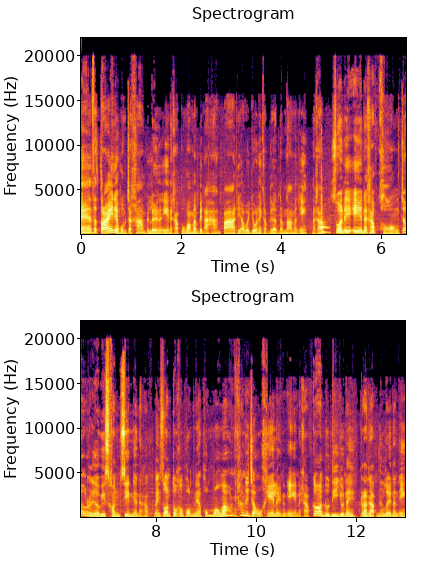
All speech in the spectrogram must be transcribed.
Air Strike เนี่ยผมจะข้ามไปเลยนั่นเองนะครับเพราะว่ามันเป็นอาหารปลาที่เอาไว้โยนให้กับเรือดำน้ำนั่นเองนะครับส่วน AA นะครับของเจ้าเรือวิสคอนซินเนี่ยนะครับในส่วนตัวของผมเนี่ยผมมองว่าค่อนข้างที่จะโอเคเลยนั่นเองนะครับก็ดูดีอยู่ในระดับหนึ่งเลยนั่นเอง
